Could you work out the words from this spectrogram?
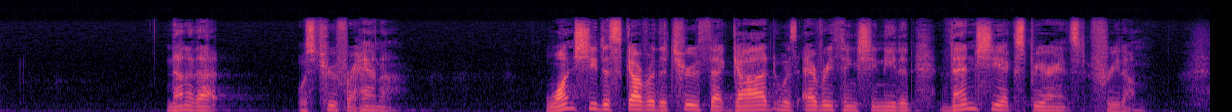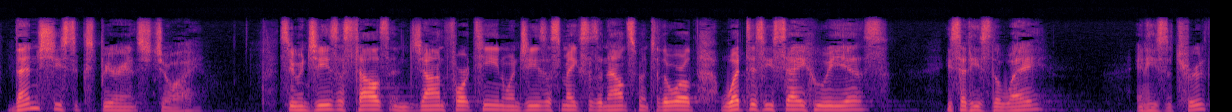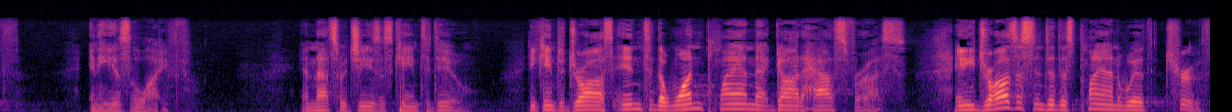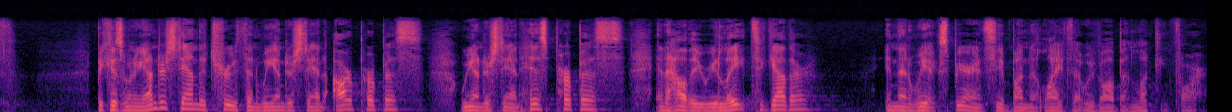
None of that was true for Hannah. Once she discovered the truth that God was everything she needed, then she experienced freedom. Then she experienced joy. See, when Jesus tells in John 14, when Jesus makes his announcement to the world, what does he say who he is? He said he's the way, and he's the truth, and he is the life. And that's what Jesus came to do. He came to draw us into the one plan that God has for us. And he draws us into this plan with truth. Because when we understand the truth and we understand our purpose, we understand his purpose and how they relate together, and then we experience the abundant life that we've all been looking for.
